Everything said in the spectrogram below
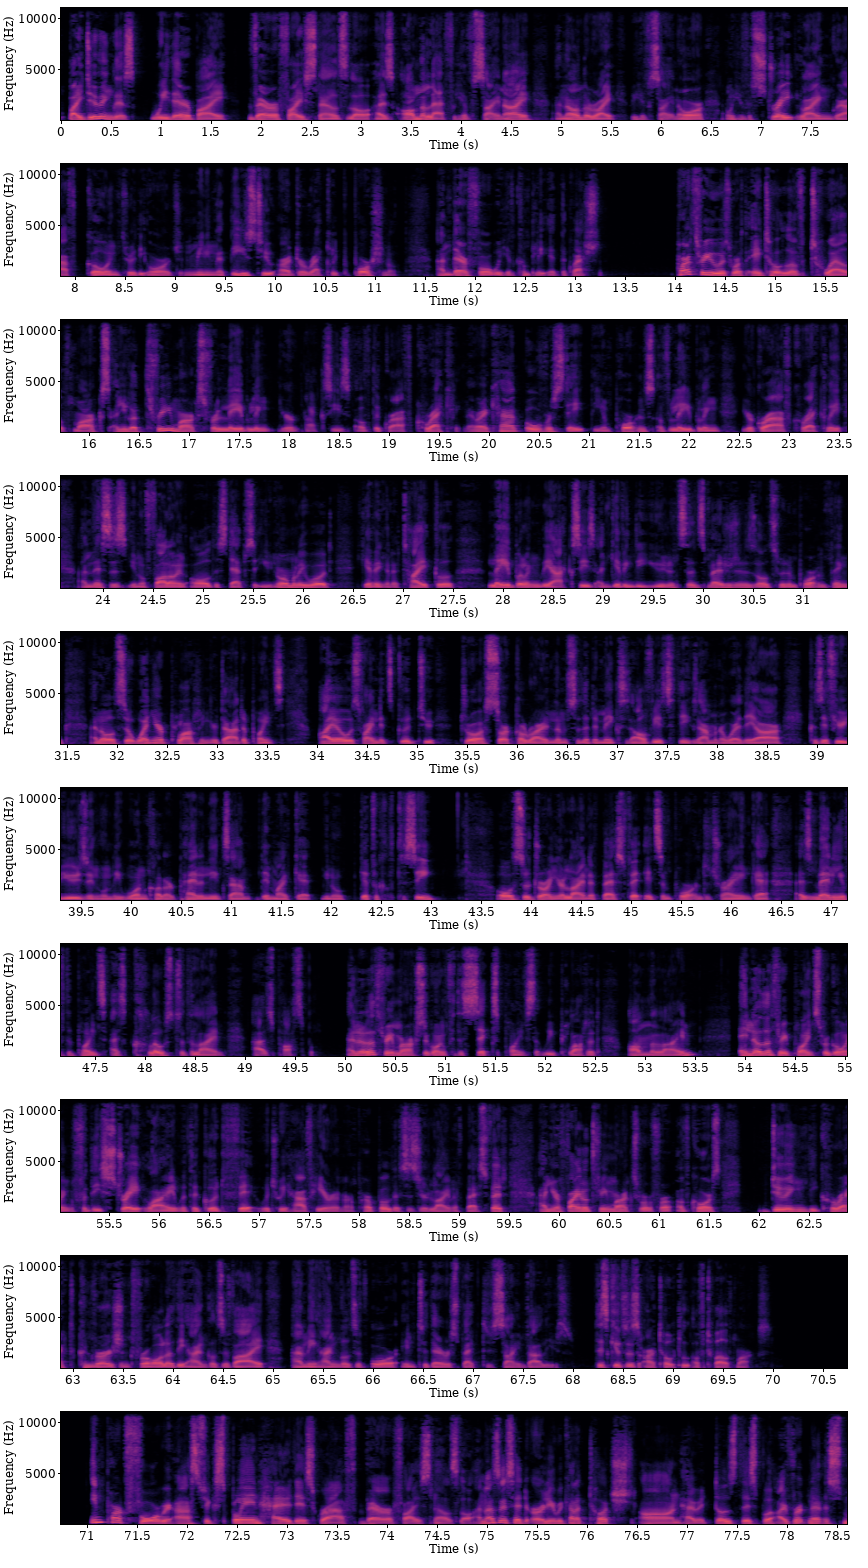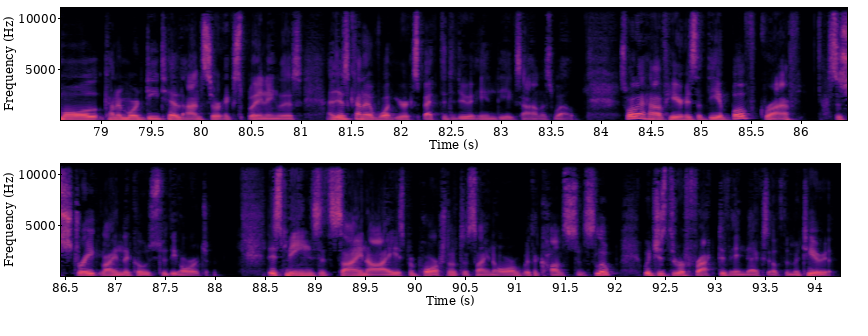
By doing this, we thereby verify Snell's law as on the left we have sine i and on the right we have sine r and we have a straight line graph going through the origin meaning that these two are directly proportional and therefore we have completed the question. Part 3 was worth a total of 12 marks, and you got 3 marks for labeling your axes of the graph correctly. Now, I can't overstate the importance of labeling your graph correctly, and this is, you know, following all the steps that you normally would, giving it a title, labeling the axes, and giving the units that it's measured in is also an important thing. And also, when you're plotting your data points, I always find it's good to draw a circle around them so that it makes it obvious to the examiner where they are, because if you're using only one colored pen in the exam, they might get, you know, difficult to see. Also, drawing your line of best fit, it's important to try and get as many of the points as close to the line as possible. Another three marks are going for the six points that we plotted on the line. Another three points we're going for the straight line with a good fit, which we have here in our purple. This is your line of best fit. And your final three marks were for, of course, doing the correct conversion for all of the angles of I and the angles of R into their respective sine values. This gives us our total of 12 marks. In part four, we're asked to explain how this graph verifies Snell's law. And as I said earlier, we kind of touched on how it does this, but I've written out a small, kind of more detailed answer explaining this, and this is kind of what you're expected to do in the exam as well. So what I have here is that the above graph has a straight line that goes to the origin. This means that sine i is proportional to sine r with a constant slope, which is the refractive index of the material.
